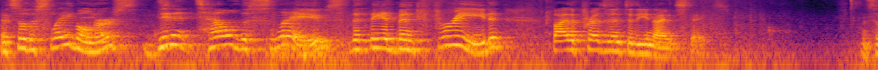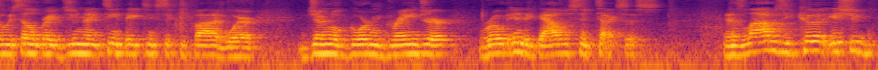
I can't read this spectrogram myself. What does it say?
And so the slave owners didn't tell the slaves that they had been freed by the President of the United States. And so we celebrate June 19th, 1865, where General Gordon Granger rode into Galveston, Texas, and as loud as he could, issued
